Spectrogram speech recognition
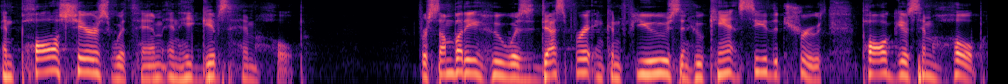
and Paul shares with him and he gives him hope. For somebody who was desperate and confused and who can't see the truth, Paul gives him hope.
